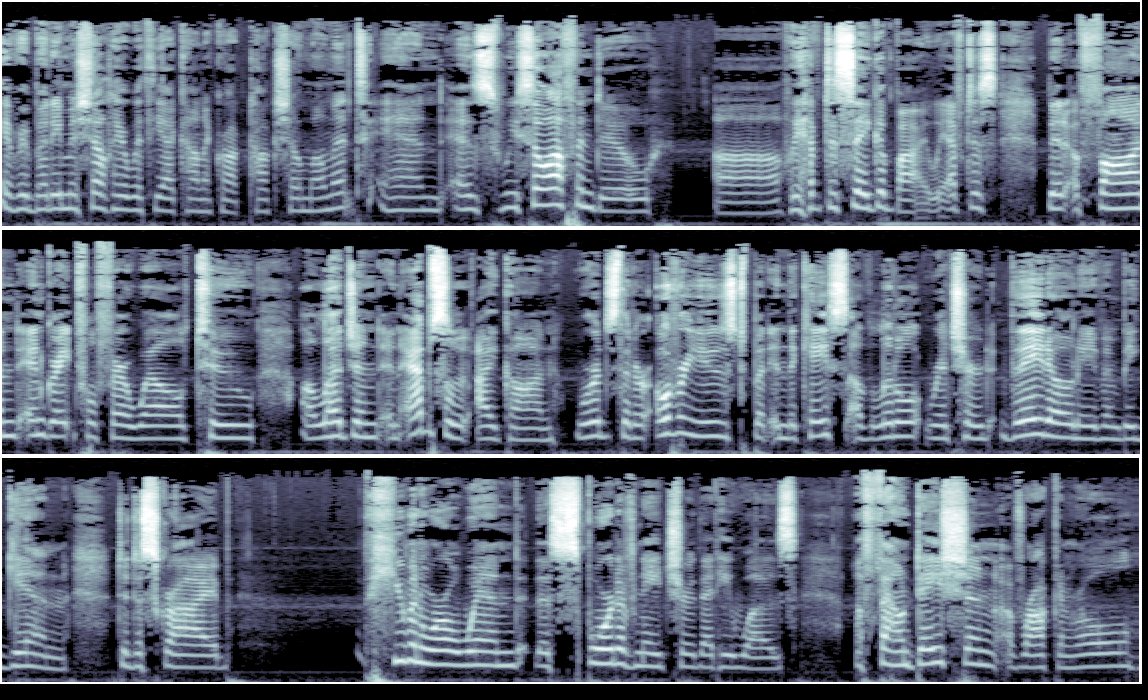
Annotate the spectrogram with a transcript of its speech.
Hey everybody, Michelle here with the Iconic Rock Talk Show moment. And as we so often do, uh, we have to say goodbye. We have to bid a fond and grateful farewell to a legend, an absolute icon, words that are overused, but in the case of Little Richard, they don't even begin to describe the human whirlwind, the sport of nature that he was, a foundation of rock and roll,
